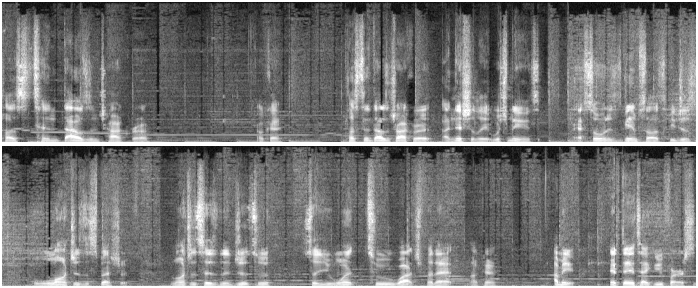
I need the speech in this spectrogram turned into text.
plus 10,000 chakra. Okay. Plus 10,000 chakra initially, which means as soon as the game starts, he just launches the special. Launches his ninjutsu. So you want to watch for that. Okay. I mean, if they attack you first,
